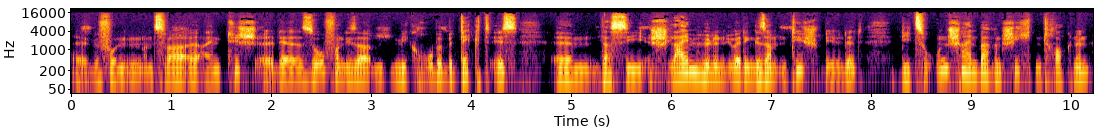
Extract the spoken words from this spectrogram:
äh, gefunden und zwar äh, ein Tisch, äh, der so von dieser Mikrobe bedeckt ist, ähm, dass sie Schleimhüllen über den gesamten Tisch bildet, die zu unscheinbaren Schichten trocknen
